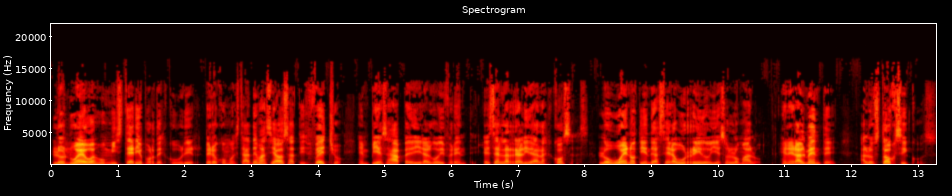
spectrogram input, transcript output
Lo nuevo es un misterio por descubrir, pero como estás demasiado satisfecho, empiezas a pedir algo diferente. Esa es la realidad de las cosas. Lo bueno tiende a ser aburrido y eso es lo malo. Generalmente, a los tóxicos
